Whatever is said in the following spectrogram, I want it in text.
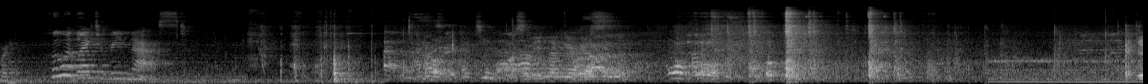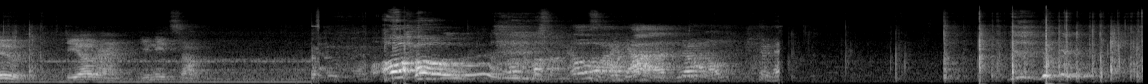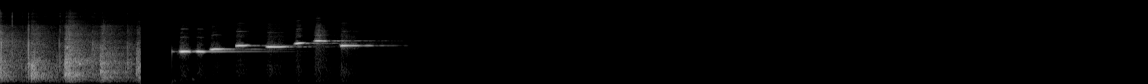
recording. Who would like to read next? Dude, deodorant. You need some. Oh! Oh my god, no.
